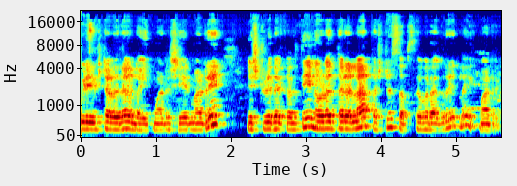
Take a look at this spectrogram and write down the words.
ವಿಡಿಯೋ ಇಷ್ಟ ಆದರೆ ಲೈಕ್ ಮಾಡಿರಿ ಶೇರ್ ಮಾಡಿರಿ. ನೆಕ್ಸ್ಟ್ ವಿಡಿಯೋದಾಗ ಕಲ್ತಿ ನೋಡೋಂತಾರಲ್ಲ ಫಸ್ಟು ಸಬ್ಸ್ಕ್ರೈಬರ್ ಆಗ್ರಿ ಲೈಕ್ ಮಾಡಿರಿ.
